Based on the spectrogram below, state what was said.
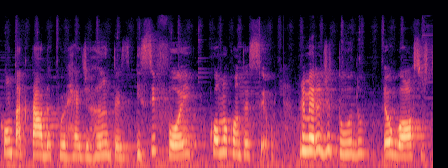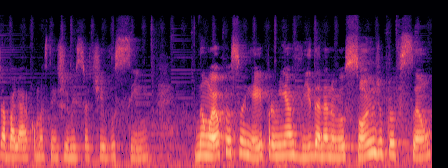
contactada por headhunters e se foi, como aconteceu? Primeiro de tudo, eu gosto de trabalhar como assistente administrativo, sim. Não é o que eu sonhei para minha vida, né, no meu sonho de profissão,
